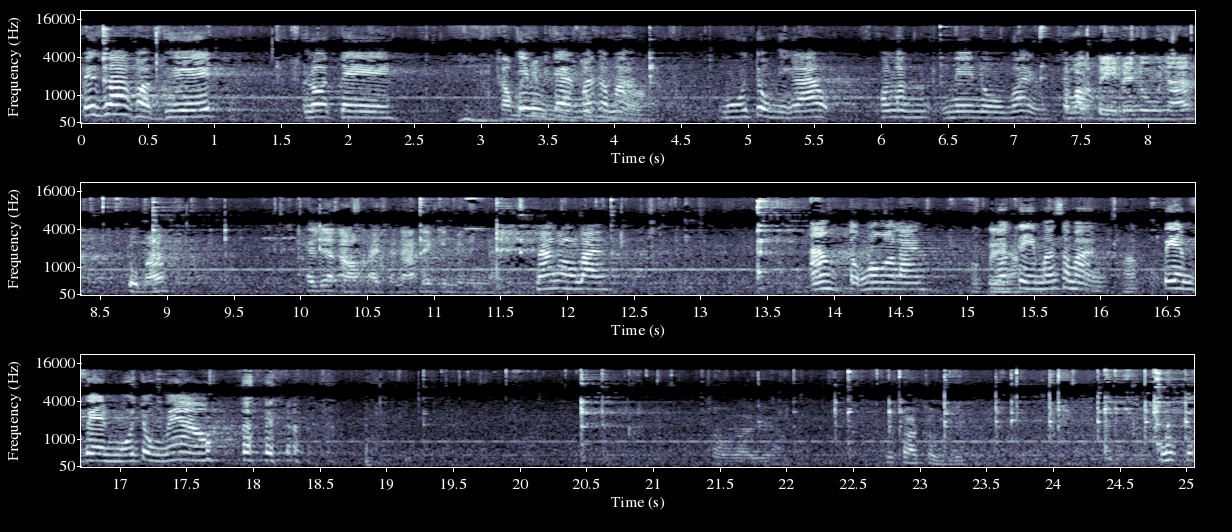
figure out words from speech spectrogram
พิซซ่าขอบชีสโรตีจิ้มแกงมัสมั่นหมูจุ่มอีกแล้วคนละเมนูไว้สำหรับตีเมนูนะ ถูกไหมให้เลือกเอาใครชนะได้กินเมนูไหน นั่งเอาอะไรอ้าวตกลงอะไรโรตีโรตีมัสมั่นครับ เปลี่ยนเปลี่ยนหมูจุ่มไม่เอาเอาอะไรดีอะ พี่จอจุ่มดิ เมื่อกี้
